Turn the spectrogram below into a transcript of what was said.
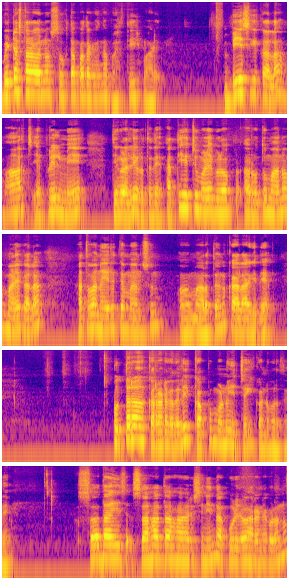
ಬಿಟ್ಟ ಸ್ಥಳವನ್ನು ಸೂಕ್ತ ಪದಗಳಿಂದ ಭರ್ತಿ ಮಾಡಿ. ಬೇಸಿಗೆ ಕಾಲ, ಮಾರ್ಚ್, ಏಪ್ರಿಲ್, ಮೇ ತಿಂಗಳಲ್ಲಿ ಇರುತ್ತದೆ. ಅತಿ ಹೆಚ್ಚು ಮಳೆ ಬೀಳುವ ಋತುಮಾನ ಮಳೆಗಾಲ ಅಥವಾ ನೈಋತ್ಯ ಮಾನ್ಸೂನ್ ಮಾರುತನ ಕಾಲ ಆಗಿದೆ. ಉತ್ತರ ಕರ್ನಾಟಕದಲ್ಲಿ ಕಪ್ಪು ಮಣ್ಣು ಹೆಚ್ಚಾಗಿ ಕಂಡುಬರುತ್ತದೆ. ಸದಾಹಿ, ಸಹದಹರಿಸಿನಿಂದ ಕೂಡಿರುವ ಅರಣ್ಯಗಳನ್ನು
